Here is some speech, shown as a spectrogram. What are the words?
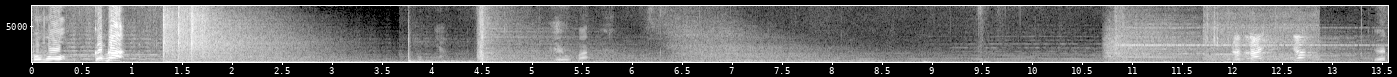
Phục vụ cấp đạn. Đến từ Tiến Chết.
